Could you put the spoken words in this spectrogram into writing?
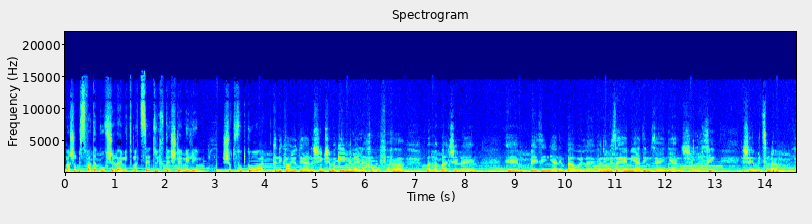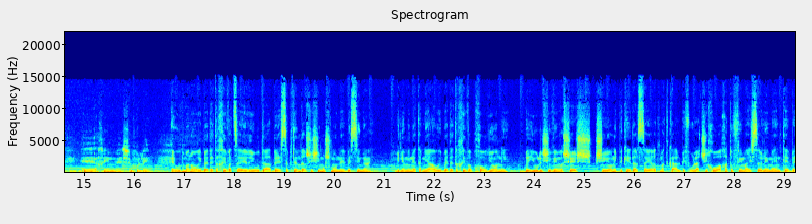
משהו בשפת הגוף שלהם מתמצת לכדי שתי מילים, שותפות גורל. אני כבר יודע אנשים שמגיעים אליי לאחר הופעה, במבט שלהם, באיזה עניין הם באו אליי, ואני מזהה מיד אם זה העניין של אחי, ושהם עצמם אה, אחים אה, שכולים. אהוד מנור איבד את אחיו הצעיר יהודה בספטמבר 68 בסיני. בנימין נתניהו איבד את אחיו הבכור יוני ביולי 76, כשיוני פיקד על סיירת מטכ"ל בפעולת שחרור החטופים הישראלים מאנטבה.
